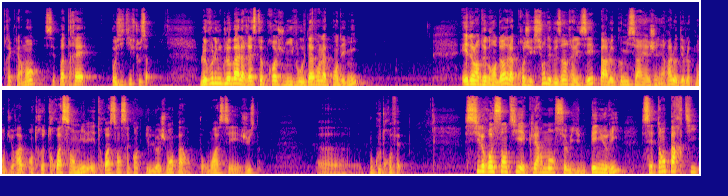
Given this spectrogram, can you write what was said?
très clairement, c'est pas très positif tout ça. Le volume global reste proche du niveau d'avant la pandémie. et dans l'ordre de grandeur de la projection des besoins réalisés par le Commissariat général au développement durable entre 300 000 et 350 000 logements par an. Pour moi, c'est juste euh, beaucoup trop faible. Si le ressenti est clairement celui d'une pénurie, c'est en partie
